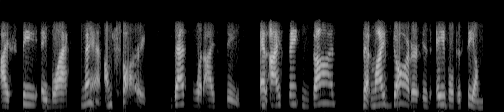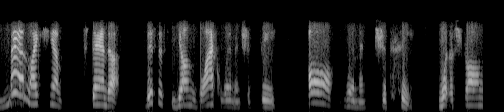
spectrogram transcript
I see a black man. I'm sorry. That's what I see. And I thank God that my daughter is able to see a man like him stand up. This is young black women should see. All women should see what a strong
